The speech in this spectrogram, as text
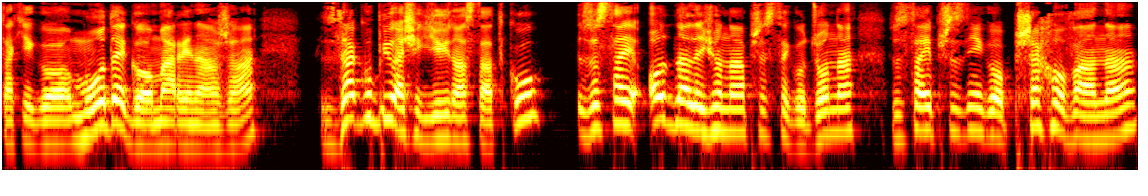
takiego młodego marynarza, zagubiła się gdzieś na statku, zostaje odnaleziona przez tego Johna, zostaje przez niego przechowana.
